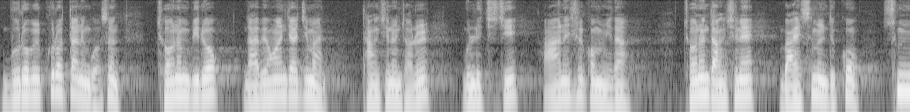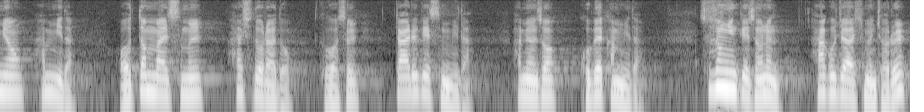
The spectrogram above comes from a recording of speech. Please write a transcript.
무릎을 꿇었다는 것은 저는 비록 나병 환자지만 당신은 저를 물리치지 않으실 겁니다. 저는 당신의 말씀을 듣고 순명합니다. 어떤 말씀을 하시더라도 그것을 따르겠습니다. 하면서 고백합니다. 스승님께서는 하고자 하시면 저를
